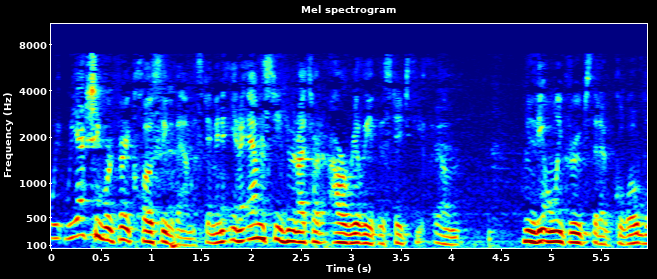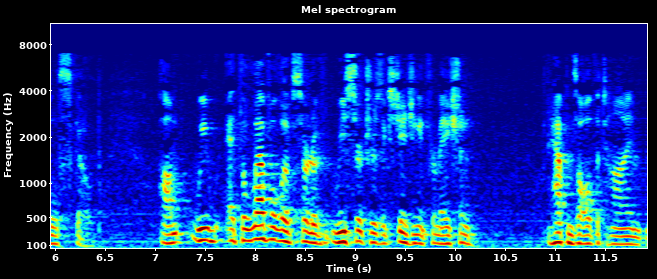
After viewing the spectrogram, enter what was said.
we, we, actually work very closely with Amnesty. I mean, you know, Amnesty and Human Rights Watch are really at this stage the, um, the only groups that have global scope. Um, we, at the level of sort of researchers exchanging information, it happens all the time.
